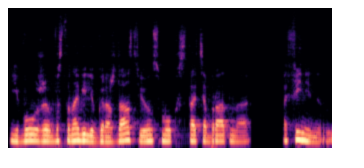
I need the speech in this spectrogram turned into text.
его уже восстановили в гражданстве, и он смог стать обратно афинянином.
